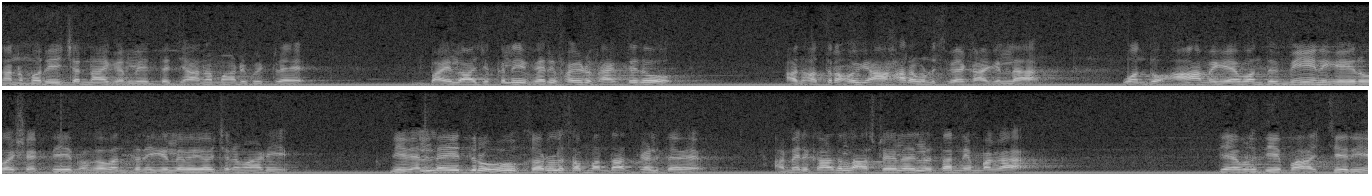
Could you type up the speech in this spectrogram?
ನಾನು ಮರಿ ಚೆನ್ನಾಗಿರಲಿ ಅಂತ ಧ್ಯಾನ ಮಾಡಿಬಿಟ್ರೆ ಬಯಲಾಜಿಕಲಿ ವೆರಿಫೈಡ್ ಫ್ಯಾಕ್ಟ್ ಇದು. ಅದು ಹತ್ರ ಹೋಗಿ ಆಹಾರ ಉಣಿಸ್ಬೇಕಾಗಿಲ್ಲ. ಒಂದು ಆಮೆಗೆ, ಒಂದು ಮೀನಿಗೆ ಇರುವ ಶಕ್ತಿ ಭಗವಂತನಿಗಿಲ್ಲವೇ ಯೋಚನೆ ಮಾಡಿ. ನೀವೆಲ್ಲೇ ಇದ್ದರೂ ಕರುಳು ಸಂಬಂಧ ಅಂತ ಹೇಳ್ತೇವೆ. ಅಮೆರಿಕಾದಲ್ಲಿ ಆಸ್ಟ್ರೇಲಿಯಾದಲ್ಲಿ ತಾನೆ ನಿಮ್ಮ ಮಗ. ದೇವ್ರ ದೀಪ ಹಚ್ಚೇರಿ.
